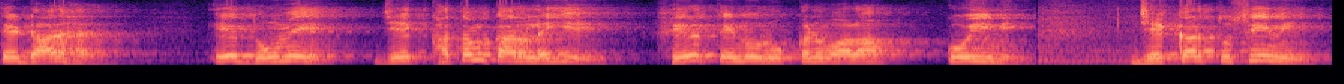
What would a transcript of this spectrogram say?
ਤੇ ਡਰ ਹੈ। ਇਹ ਦੋਵੇਂ ਜੇ ਖਤਮ ਕਰ ਲਈਏ, ਫਿਰ ਤੈਨੂੰ ਰੋਕਣ ਵਾਲਾ ਕੋਈ ਨਹੀਂ। ਜੇਕਰ ਤੁਸੀਂ ਵੀ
